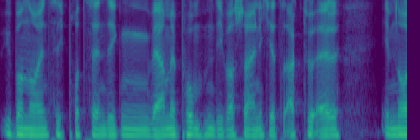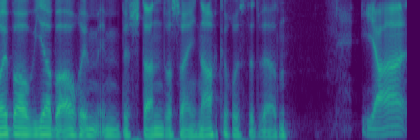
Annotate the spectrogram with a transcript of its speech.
über 90-prozentigen Wärmepumpen, die wahrscheinlich jetzt aktuell im Neubau wie aber auch im, im Bestand wahrscheinlich nachgerüstet werden. Ja,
